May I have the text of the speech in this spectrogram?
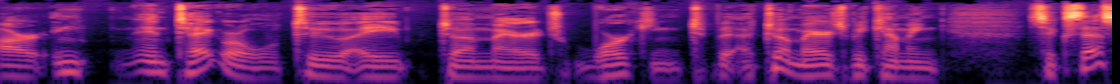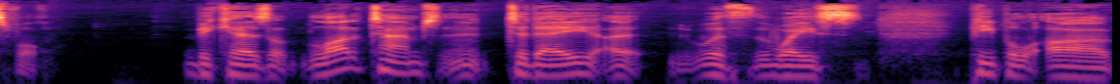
are in, integral to a, to a marriage working, to, to a marriage becoming successful. Because a lot of times uh, today, uh, with the ways people, uh,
